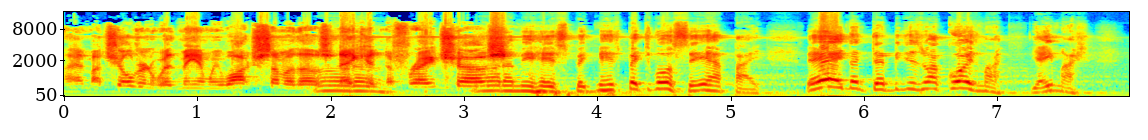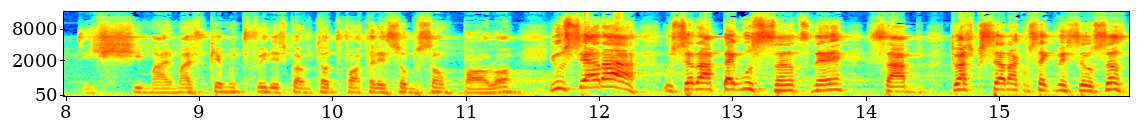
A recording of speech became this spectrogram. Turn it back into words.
I had my children with me and we watched some of those Ora. naked and afraid shows. Ora, me respeite, me respeite você, rapaz. Ei, Dante Trump, me diz uma coisa, mas. E aí, macho? Ixi, Mário, mas fiquei muito feliz com a vitória do Fortaleza sobre o São Paulo, ó. E o Ceará? O Ceará pega o Santos, né? Sábado. Tu acha que o Ceará consegue vencer o Santos?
